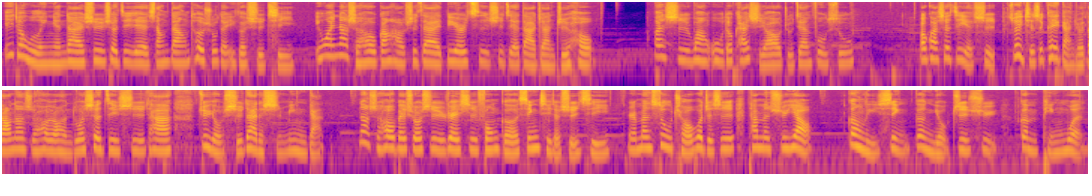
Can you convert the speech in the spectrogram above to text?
一九五零年代是设计界相当特殊的一个时期，因为那时候刚好是在第二次世界大战之后，万事万物都开始要逐渐复苏，包括设计也是。所以其实可以感觉到那时候有很多设计师，他具有时代的使命感。那时候被说是瑞士风格兴起的时期，人们诉求或者是他们需要更理性、更有秩序、更平稳、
